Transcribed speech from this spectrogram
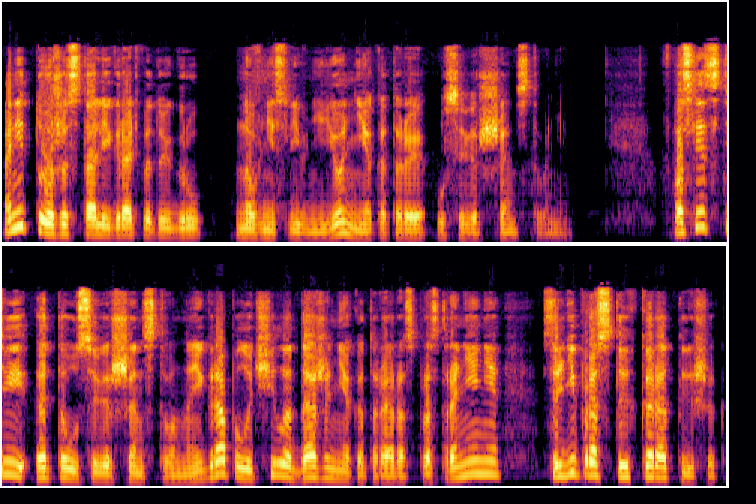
они тоже стали играть в эту игру, но внесли в нее некоторые усовершенствования. Впоследствии эта усовершенствованная игра получила даже некоторое распространение среди простых коротышек.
